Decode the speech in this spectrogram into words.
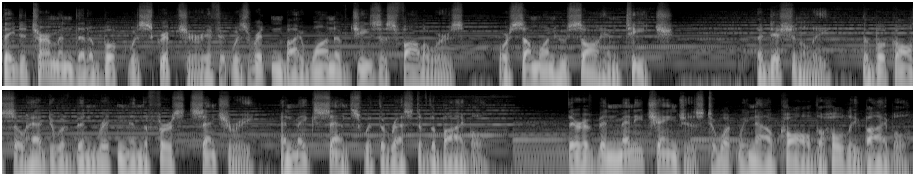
They determined that a book was scripture if it was written by one of Jesus' followers or someone who saw him teach. Additionally, the book also had to have been written in the first century and make sense with the rest of the Bible. There have been many changes to what we now call the Holy Bible,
